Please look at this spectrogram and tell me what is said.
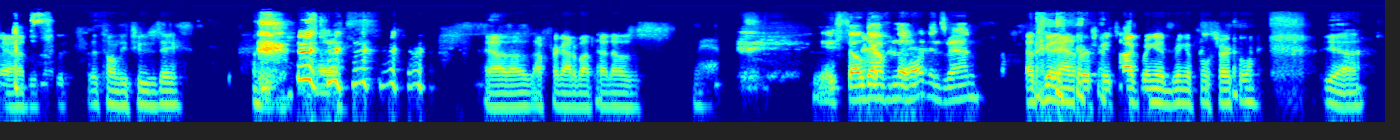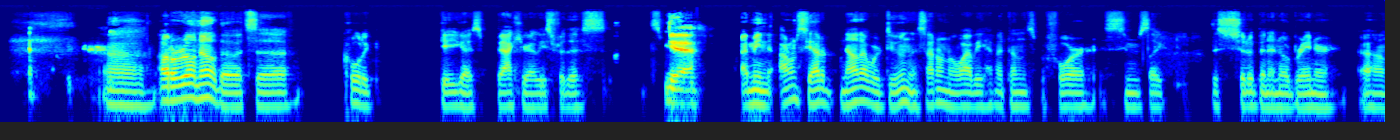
yeah it's, it's only Tuesday yeah that was, I forgot about that that was man he fell down from the heavens, man. that's a good anniversary talk bring it bring it full circle Yeah. Uh, on a real note, though, it's uh cool to get you guys back here at least for this. It's, Yeah. I mean, I don't see how to, now that we're doing this. I don't know why we haven't done this before. It seems like this should have been a no-brainer. Um,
